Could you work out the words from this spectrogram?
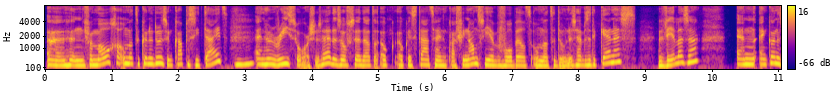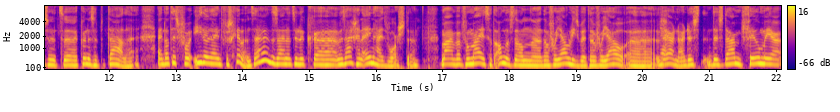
Uh, hun vermogen om dat te kunnen doen, dus hun capaciteit. Mm -hmm. En hun resources. Hè? Dus of ze dat ook, ook in staat zijn qua financiën bijvoorbeeld om dat te doen. Dus hebben ze de kennis, willen ze. En, en kunnen, ze het, uh, kunnen ze het betalen? En dat is voor iedereen verschillend. Hè? Er zijn natuurlijk, uh, we zijn geen eenheidsworsten. Maar voor mij is dat anders dan, uh, dan voor jou, Lisbeth, en voor jou, ja. Werner. Dus, dus daar veel meer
